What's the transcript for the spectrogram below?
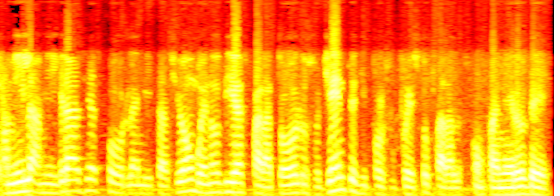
Camila, mil gracias por la invitación. Buenos días para todos los oyentes y por supuesto para los compañeros de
